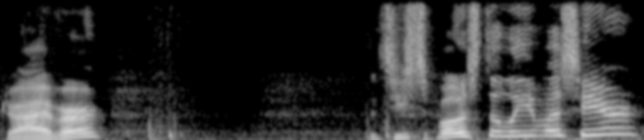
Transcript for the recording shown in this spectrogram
Driver? Is he supposed to leave us here?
